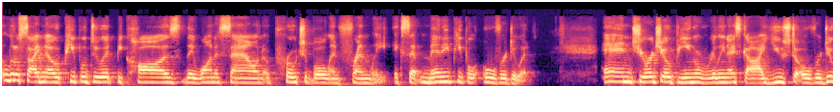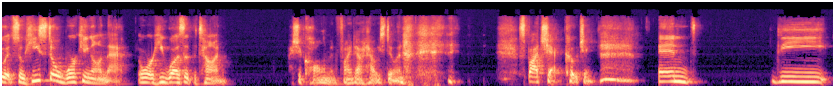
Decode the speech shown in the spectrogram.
a little side note people do it because they want to sound approachable and friendly, except many people overdo it. And Giorgio, being a really nice guy, used to overdo it. So he's still working on that, or he was at the time. I should call him and find out how he's doing. Spot check coaching. And the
